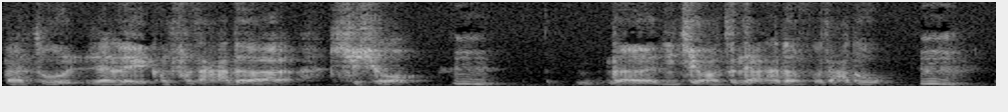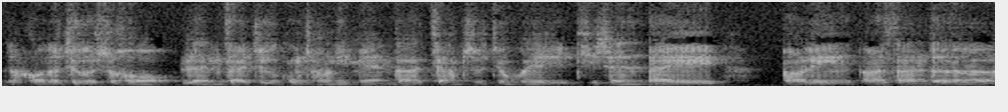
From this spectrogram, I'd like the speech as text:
满足人类更复杂的需求，嗯，那你就要增加它的复杂度。嗯然后呢，这个时候人在这个工厂里面的价值就会提升。在二零二三的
